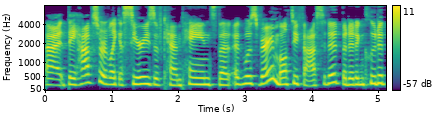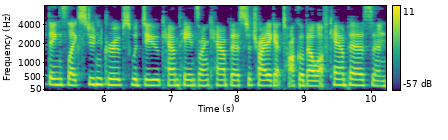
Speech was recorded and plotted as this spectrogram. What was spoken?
uh, they have sort of like a series of campaigns that it was very multifaceted, but it included things like student groups would do campaigns on campus to try to get Taco Bell off campus, and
